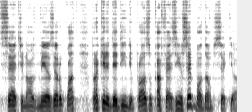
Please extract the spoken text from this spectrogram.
955779604 para aquele dedinho de prosa, um cafezinho, sempre modão para você aqui, ó.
